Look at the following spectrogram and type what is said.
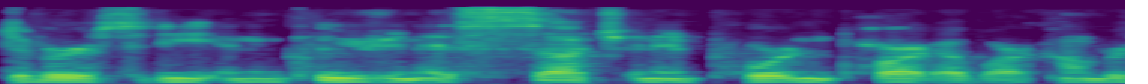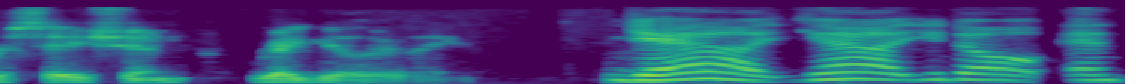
diversity and inclusion as such an important part of our conversation regularly yeah, yeah, you know, and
